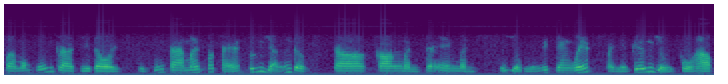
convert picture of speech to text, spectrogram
và mong muốn là gì rồi thì chúng ta mới có thể hướng dẫn được cho con mình cho em mình sử dụng những cái trang web và những cái ứng dụng phù hợp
